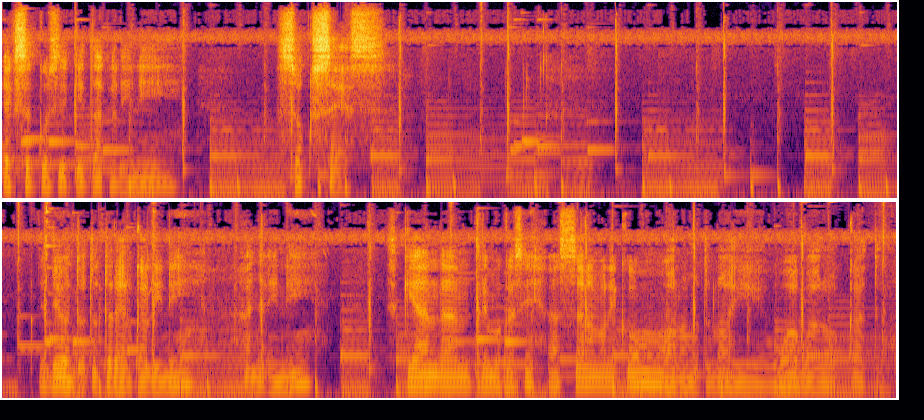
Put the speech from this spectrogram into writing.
eksekusi kita kali ini sukses. Jadi untuk tutorial kali ini hanya ini sekian dan terima kasih. Assalamualaikum warahmatullahi wabarakatuh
